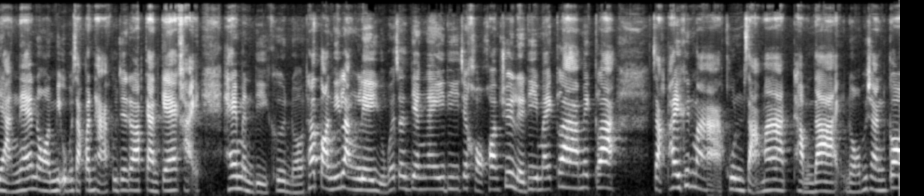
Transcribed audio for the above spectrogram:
อย่างแน่นอนมีอุปสรรคปัญหาคุณได้รับการแก้ไขให้มันดีขึ้นเนาะถ้าตอนนี้ลังเลอยู่ว่าจะยังไงดีจะขอความช่วยเหลือดีไหมกล้าไม่กล้า จากไพ่ขึ้นมาคุณสามารถทำได้เนาะเพราะฉะนั้นก็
